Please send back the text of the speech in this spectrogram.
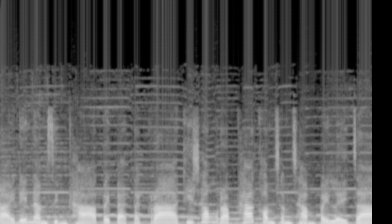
รายได้นำสินค้าไปแปะตะกร้าที่ช่องรับค่าคอมชำๆไปเลยจ้า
